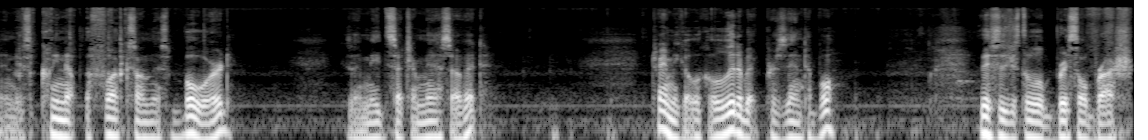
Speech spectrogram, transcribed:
And just clean up the flux on this board. Because I made such a mess of it. Try and make it look a little bit presentable. This is just a little bristle brush.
